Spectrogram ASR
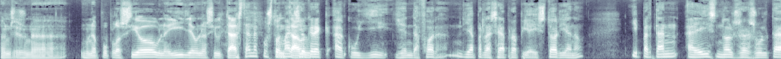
doncs és una, una població, una illa, una ciutat... Estan acostumats, jo crec, a acollir gent de fora, ja per la seva pròpia història, no? I, per tant, a ells no els resulta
